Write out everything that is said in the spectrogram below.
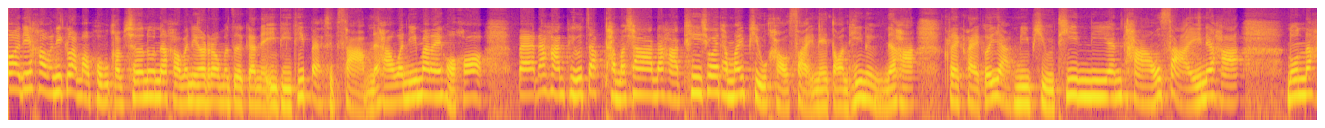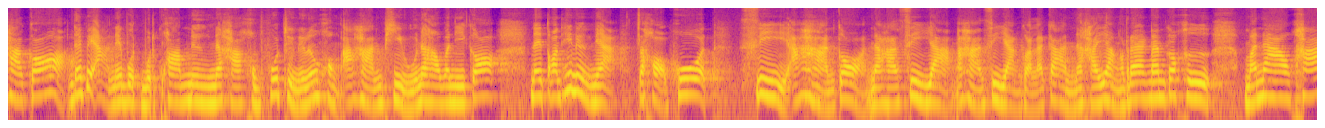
สวัสดีค่ะ วันนี้กลับมาพบกับเชอร์นุ่นนะคะ วันนี้เรามาเจอกันใน EP ที่ 83 นะคะ วันนี้มาในหัวข้อ 8 อาหารผิวจากธรรมชาตินะคะ ที่ช่วยทำให้ผิวขาวใสในตอนที่ 1 นะคะ ใครๆก็อยากมีผิวที่เนียนขาวใสนะคะ นุ่นนะคะก็ได้ไปอ่านในบทบทความหนึ่งนะคะเขาพูดถึงในเรื่องของอาหารผิวนะคะ วันนี้ก็ในตอนที่ 1 เนี่ยจะขอพูด 4 อาหารก่อนนะคะ 4 อย่างอาหาร 4 อย่างก่อนละกันนะคะ อย่างแรกนั่นก็คือมะนาวค่ะ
